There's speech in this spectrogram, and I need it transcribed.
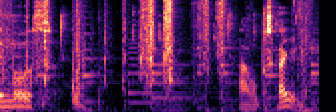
Cadê, moço? Ah, vou buscar ele.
